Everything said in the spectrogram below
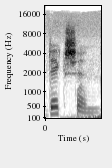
Addiction.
